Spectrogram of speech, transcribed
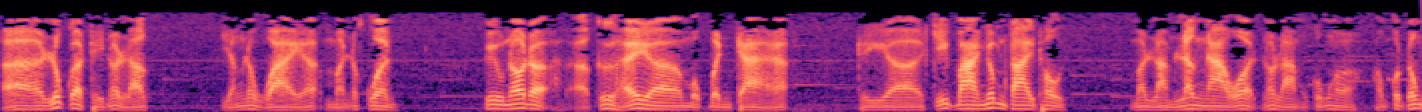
à, lúc à, thì nó lợt. Dặn nó hoài à, mà nó quên. Kêu nó đó, à, cứ hễ à, một bình trà à, thì à, chỉ ba nhóm tay thôi. Mà làm lần nào à, nó làm cũng à, không có đúng.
